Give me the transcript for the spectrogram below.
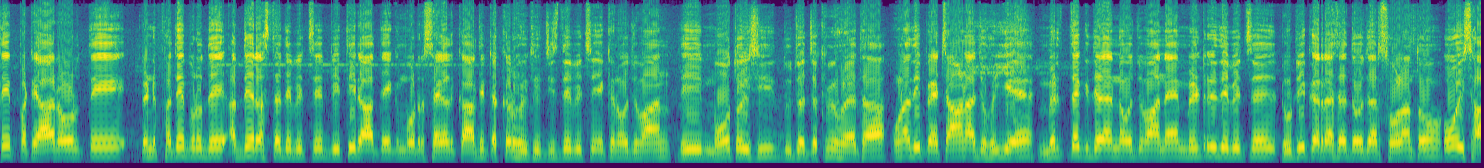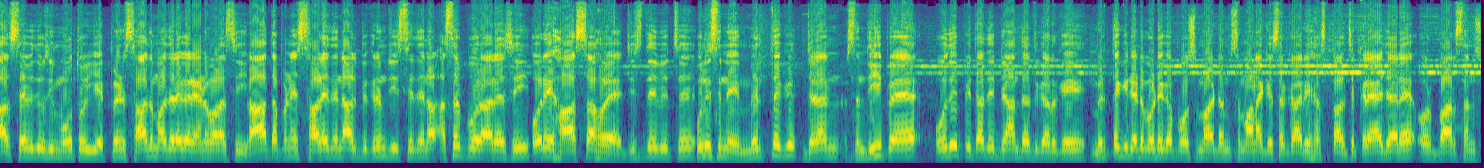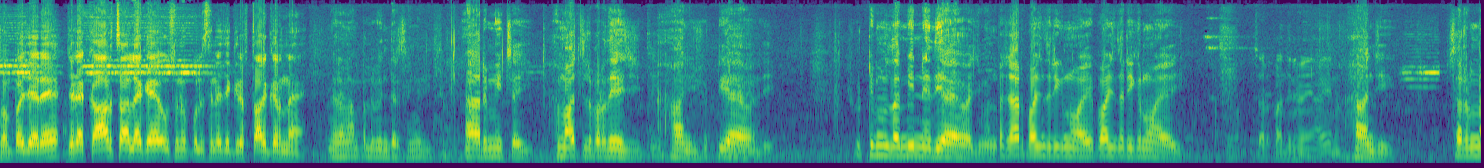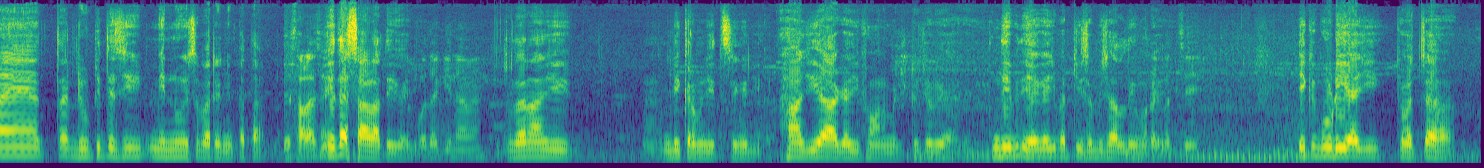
ਤੇ ਪਟਿਆਲਾ ਰੋਡ ਤੇ ਪਿੰਡ ਫਤਿਹਪੁਰ ਦੇ ਅੱਧੇ ਰਸਤੇ ਦੇ ਵਿੱਚ ਬੀਤੀ ਰਾਤ ਇੱਕ ਮੋਟਰਸਾਈਕਲ ਕਾਰ ਦੀ ਟੱਕਰ ਹੋਈ ਸੀ, ਜਿਸ ਦੇ ਵਿੱਚ ਇੱਕ ਨੌਜਵਾਨ ਦੀ ਮੌਤ ਹੋਈ ਸੀ, ਦੂਜਾ ਜ਼ਖਮੀ ਹੋਇਆ ਥਾ। ਉਹਨਾਂ ਦੀ ਪਹਿਚਾਣ ਅੱਜ ਹੋਈ ਹੈ। ਮ੍ਰਿਤਕ ਜਿਹੜਾ ਨੌਜਵਾਨ ਹੈ, ਮਿਲਟਰੀ ਦੇ ਵਿੱਚ ਡਿਊਟੀ ਕਰ ਰਿਹਾ ਸੀ 2016 ਤੋਂ। ਉਹ ਇਸ ਹਾਦਸੇ ਵਿੱਚ ਉਸਦੀ ਮੌਤ ਹੋਈ ਹੈ। ਪਿੰਡ ਸਾਧਮਾਜਰਾ ਦਾ ਰਹਿਣ ਵਾਲਾ ਸੀ। ਰਾਤ ਆਪਣੇ ਸਾਲੇ ਦੇ ਨਾਲ, ਵਿਕਰਮਜੀਤ ਸਿੰਘ ਦੇ ਨਾਲ ਅਸਰਪੁਰ ਆ ਰਿਹਾ ਸੀ ਔਰ ਇਹ ਹਾਦਸਾ ਹੋਇਆ ਜਿਸ ਦੇ ਵਿੱਚ ਪੁਲਿਸ ਨੇ ਮ੍ਰਿਤਕ ਜਿਹੜਾ ਸੰਦੀਪ ਹੈ, ਉਹਦੇ ਪਿਤਾ ਦੇ ਬਿਆਨ ਦਰਜ ਕਰਕੇ ਮ੍ਰਿਤਕ ਦੀ ਡੈਡ ਬੋਡੀ ਦਾ ਪੋਸਟਮਾਰਟਮ ਸਮਾਣਾ ਕੇ ਸਰਕਾਰੀ ਹਸਪਤਾਲ ਚ ਕਰਾਇਆ ਜਾ ਰਿਹਾ ਹੈ ਔਰ ਵਾਰਸਾਂ ਨੂੰ ਸੌਂਪਿਆ ਜਾ ਰਿਹਾ ਹੈ ਜਿਹੜਾ ਕਾਰ ਚਾਲਕ ਹੈ ਉਸ ਨੂੰ ਪੁਲਿਸ ਨੇ ਜੇ ਗ੍ਰਿਫਤਾਰ ਕਰਨਾ ਹੈ। ਮੇਰਾ ਨਾਮ ਬਲਵਿੰਦਰ ਸਿੰਘ ਜੀ। ਆਰਮੀ ਚ ਜੀ ਹਿਮਾਚਲ ਪ੍ਰਦੇਸ਼ ਜੀ। ਹਾਂਜੀ ਛੁੱਟੀ ਆਇਆ ਹੋਇਆ। ਛੁੱਟੀ ਮਿਲਦਾ ਮਹੀਨੇ ਦੀ ਆਇਆ ਹੋਇਆ ਜੀ ਮੈਨੂੰ 4-5 ਤਰੀਕ ਨੂੰ ਆਏ 5 ਤਰੀਕ ਨੂੰ ਆਇਆ ਜੀ। ਚਾਰ ਪੰਜ ਦਿਨ ਹੋਏ ਆਏ ਨੂੰ। ਹਾਂਜੀ ਸਰ ਮੈਂ ਤਾਂ ਡਿਊਟੀ ਤੇ ਸੀ ਮੈਨੂੰ ਇਸ ਬਾਰੇ ਨਹੀਂ ਪਤਾ। ਤੇ ਸਾਲਾ ਸੀ? ਇਹਦਾ ਸਾਲਾ ਤੀਗਾ ਜੀ। ਉਹਦਾ ਕੀ ਨਾਮ ਹੈ? ਉਹਦਾ ਨਾਮ ਜੀ ਵਿਕਰਮਜੀਤ ਸਿੰਘ ਜੀ। ਹਾਂਜੀ ਆ ਗਿਆ ਜੀ ਫੋਨ ਮਿਲਟਰੀ ਚ ਵੀ ਆ ਗਿਆ ਜੀ। ਸੰਦੀਪ ਦੀ ਹੈਗਾ ਜੀ 25 26 ਸਾਲ ਦੀ ਉਮਰ ਹੈ ਜੀ। ਬੱਚੇ? ਇੱਕ ਗੁੜੀ ਆ ਜੀ ਇੱਕ ਬੱਚਾ।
